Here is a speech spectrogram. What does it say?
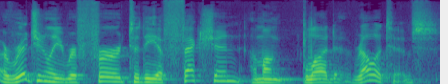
originally referred to the affection among blood relatives.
